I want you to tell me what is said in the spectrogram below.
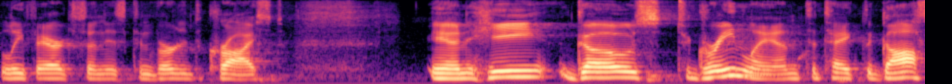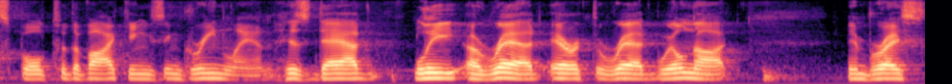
Leif Erikson is converted to Christ. And he goes to Greenland to take the gospel to the Vikings in Greenland. His dad, Lee, uh, Red, Eric the Red, will not embrace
